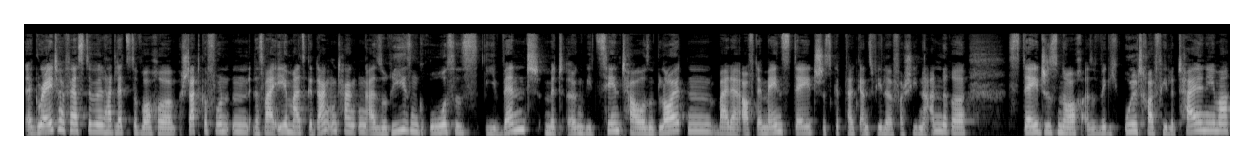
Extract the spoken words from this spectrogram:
Greater Festival hat letzte Woche stattgefunden. Das war ehemals Gedankentanken, also riesengroßes Event mit irgendwie 10.000 Leuten bei der, auf der Mainstage. Es gibt halt ganz viele verschiedene andere Stages noch, also wirklich ultra viele Teilnehmer.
